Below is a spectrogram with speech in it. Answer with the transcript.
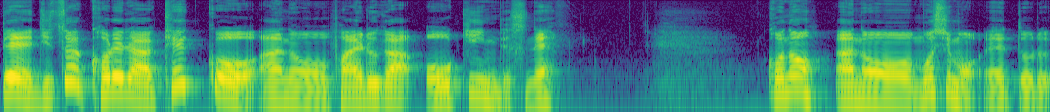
で、実はこれら結構あのファイルが大きいんですね。この、あのもしも、えっ、ー、と、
